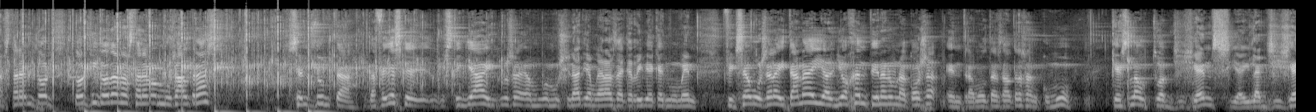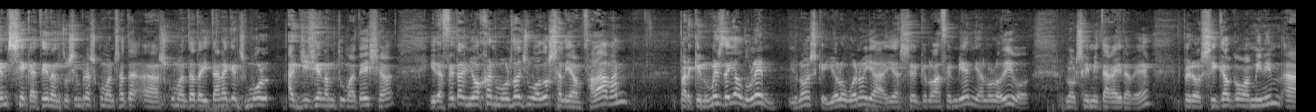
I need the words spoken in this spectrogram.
estarem tots, tots i totes estarem amb vosaltres Sens dubte. De fet, és que estic ja inclús emocionat i amb ganes de que arribi aquest moment. Fixeu-vos, eh, l'Aitana i el Johan tenen una cosa, entre moltes d'altres, en comú. que és l'autoexigència i l'exigència que tenen. Tu sempre has, començat, has comentat, Aitana, que ets molt exigent amb tu mateixa, i de fet el Johan, molts dels jugadors se li enfadaven perquè només deia el dolent. Diu, no, és que jo lo bueno ja, ja sé que lo hacen bien, ja no lo digo. No el sé imitar gaire bé, eh? però sí que com a mínim eh,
